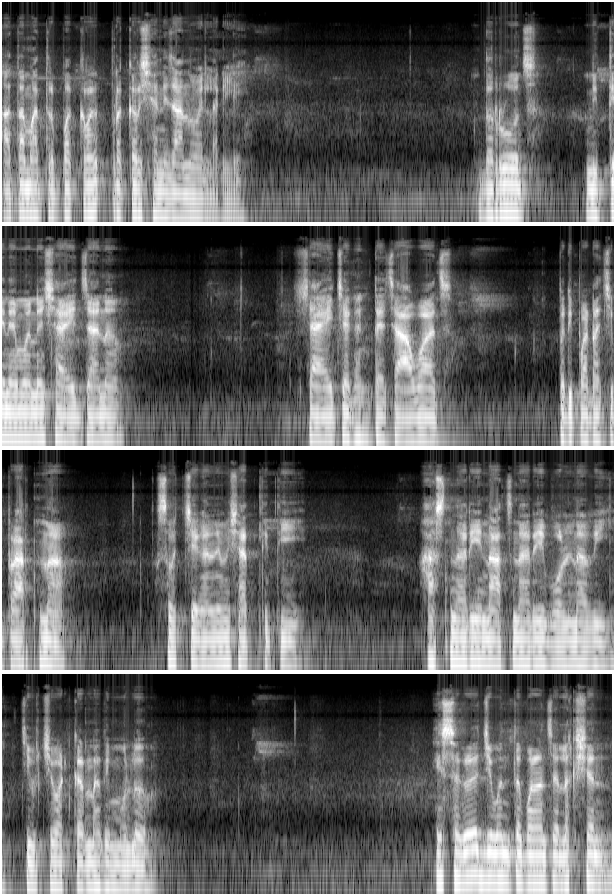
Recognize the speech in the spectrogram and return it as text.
आता मात्र प्रकर प्रकर्षाने जाणवायला लागली. दररोज नित्यनेमाने शाळेत जाणं शाळेच्या घंट्याचा आवाज परिपाठाची प्रार्थना स्वच्छ गणवेशातली ती हसणारी नाचणारी बोलणारी चिवचिवाट करणारी मुलं. हे सगळं जिवंतपणाचं लक्षण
